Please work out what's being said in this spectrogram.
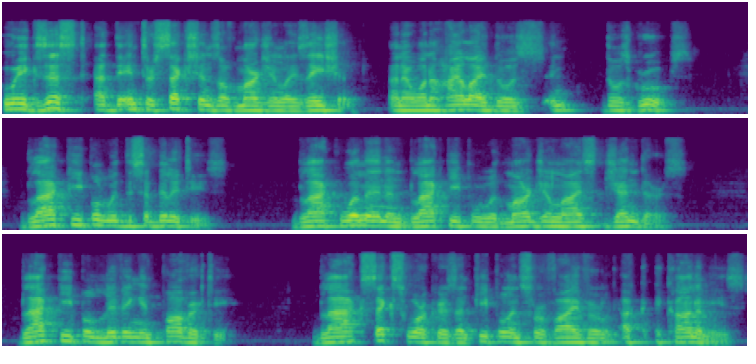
who exist at the intersections of marginalization. And I wanna highlight those, in those groups. Black people with disabilities, Black women and Black people with marginalized genders, Black people living in poverty, Black sex workers and people in survival economies,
